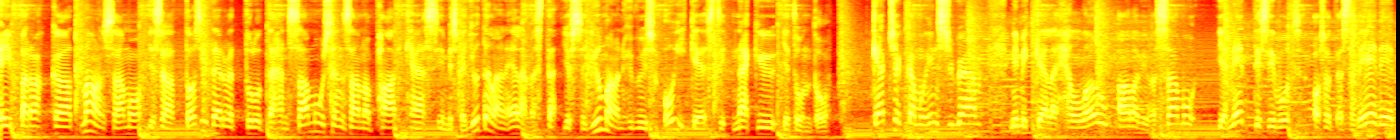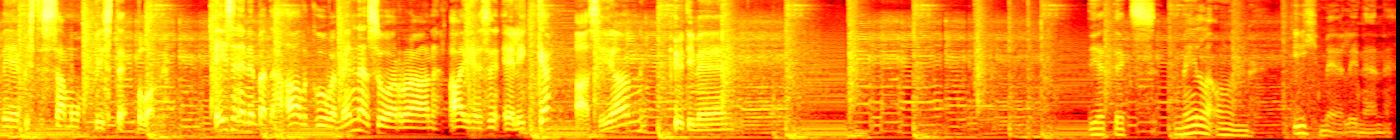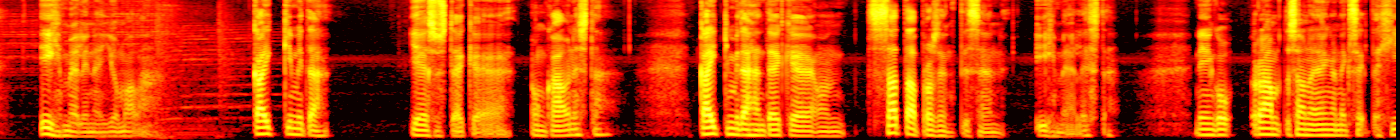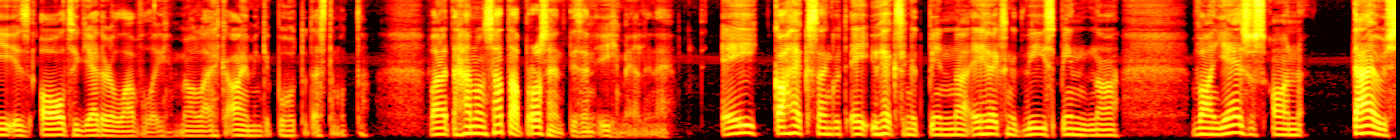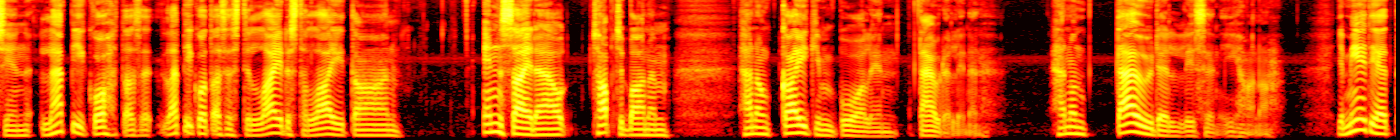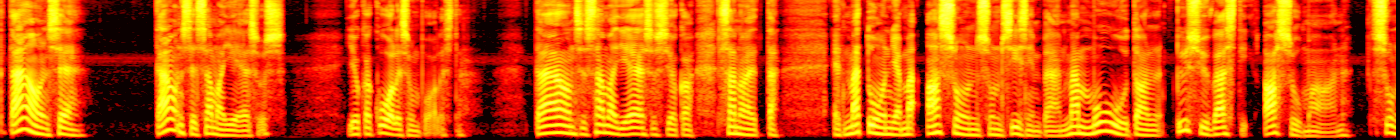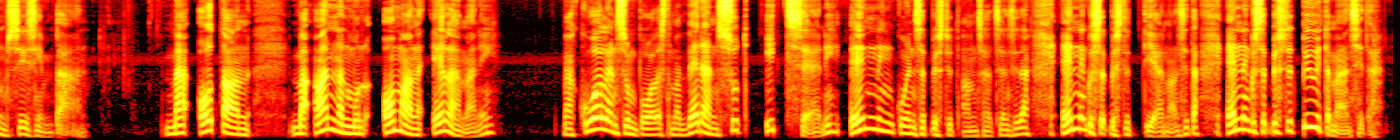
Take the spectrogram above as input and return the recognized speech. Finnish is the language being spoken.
Heippa rakkaat, mä oon Samu ja sä oot tosi tervetullut tähän Samusen sano podcastiin, missä me jutellaan elämästä, jossa Jumalan hyvyys oikeasti näkyy ja tuntuu. Käy tsekkaa mun Instagram nimikkeellä hello-samu ja nettisivut osoitteessa www.samu.blog. Ei sen enempää tähän alkuun, vaan mennään suoraan aiheeseen, eli asian ytimeen. Tieteks, meillä on ihmeellinen, ihmeellinen Jumala kaikki mitä Jeesus tekee on kaunista. Kaikki mitä hän tekee on sataprosenttisen ihmeellistä. Niin kuin Raamattu sanoi englanniksi, että he is altogether lovely. Me ollaan ehkä aiemminkin puhuttu tästä, mutta vaan että hän on sataprosenttisen ihmeellinen. Ei 80, ei 90 pinnaa, ei 95 pinnaa, vaan Jeesus on täysin läpikotaisesti laidasta laitaan – inside out, top to bottom, hän on kaikin puolin täydellinen. Hän on täydellisen ihana. Ja mieti, että tämä on se, tämä on se sama Jeesus, joka kuoli sun puolesta. Tämä on se sama Jeesus, joka sanoi, että, että mä tuun ja mä asun sun sisimpään. Mä muutan pysyvästi asumaan sun sisimpään. Mä otan, mä annan mun oman elämäni Mä kuolen sun puolesta, mä vedän sut itseeni ennen kuin sä pystyt ansaitsemaan sitä, ennen kuin sä pystyt tienaan sitä, ennen kuin sä pystyt pyytämään sitä.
